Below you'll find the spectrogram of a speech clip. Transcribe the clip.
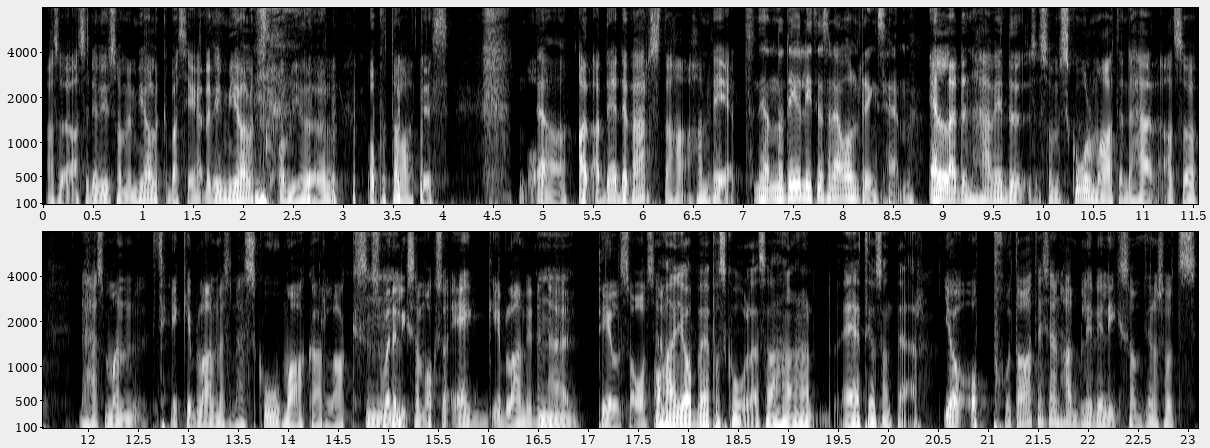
Alltså, alltså det var ju som mjölkbaserat, det var ju mjölk och mjöl och potatis. Och Ja. Att, att det är det värsta han, han vet. ja men det är ju lite sådär åldringshem. Eller den här vet du, som skolmaten, det här alltså det här som man fick ibland med sån här skomakarlax, så Mm. var det liksom också ägg ibland i den här Mm. tillsåsen. Och han jobbar ju på skola så han har ätit och sånt där. Ja, och potatisen hade blivit liksom till någon sorts...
